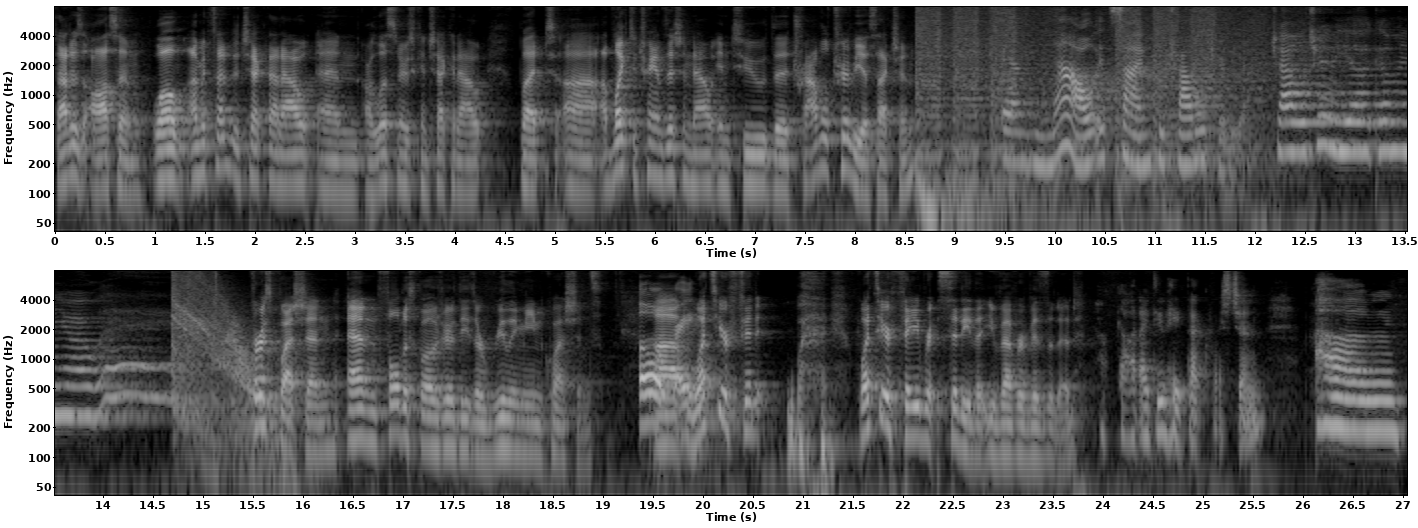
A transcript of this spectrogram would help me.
That is awesome. Well, I'm excited to check that out, and our listeners can check it out. But uh, I'd like to transition now into the travel trivia section. And now it's time for travel trivia. Travel trivia coming your way. First question, and full disclosure, these are really mean questions. Oh, Uh, great. What's your fit? What's your favorite city that you've ever visited? Oh, God, I do hate that question. Um,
